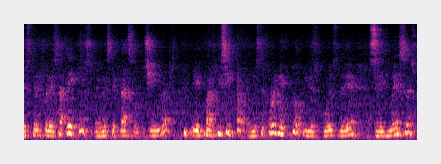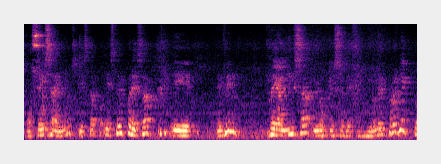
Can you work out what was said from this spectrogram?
esta empresa X, en este caso China, eh, participa en este proyecto y después de seis meses o seis años, esta, esta empresa, eh, en fin, realiza lo que se definió en el proyecto.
